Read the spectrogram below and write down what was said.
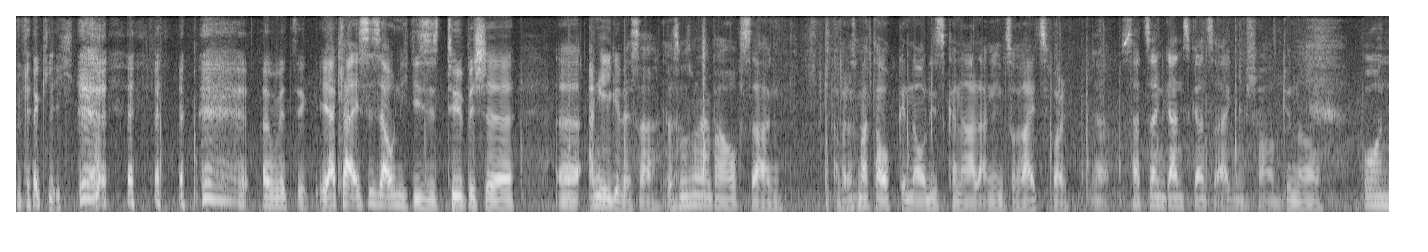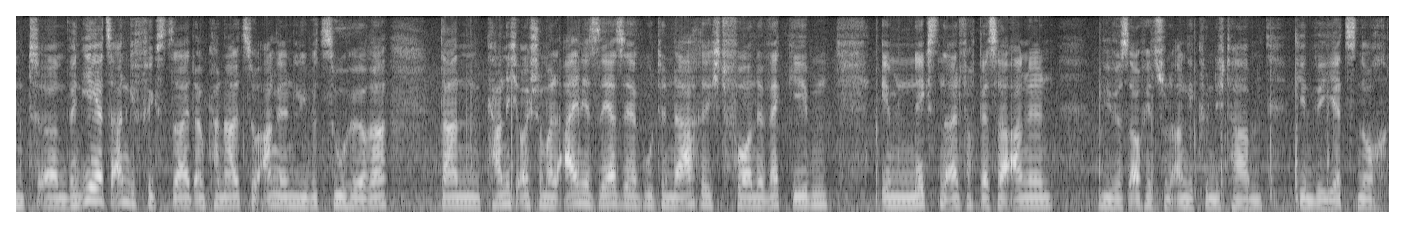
Wirklich. Ja. witzig. Ja klar, es ist auch nicht dieses typische äh, Angelgewässer. Das muss man einfach auch sagen. Aber das macht auch genau dieses Kanalangeln so reizvoll. Ja, es hat seinen ganz, ganz eigenen Charme. Genau. Und ähm, wenn ihr jetzt angefixt seid, am Kanal zu angeln, liebe Zuhörer, dann kann ich euch schon mal eine sehr, sehr gute Nachricht vorne weggeben. Im nächsten einfach besser angeln, wie wir es auch jetzt schon angekündigt haben, gehen wir jetzt noch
